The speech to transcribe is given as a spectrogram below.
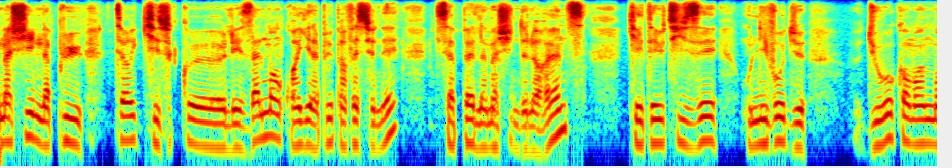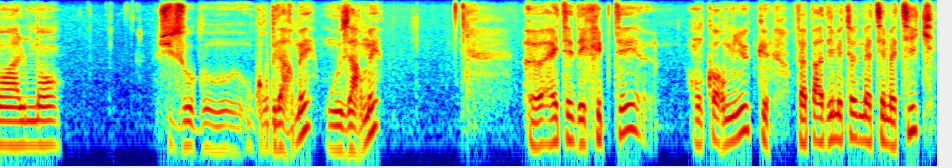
machine la plus ce que les Allemands croyaient la plus perfectionnée, qui s'appelle la machine de Lorenz, qui a été utilisée au niveau du, haut commandement allemand jusqu'au au groupe d'armées ou aux armées, euh, a été décryptée encore mieux que, enfin par des méthodes mathématiques,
